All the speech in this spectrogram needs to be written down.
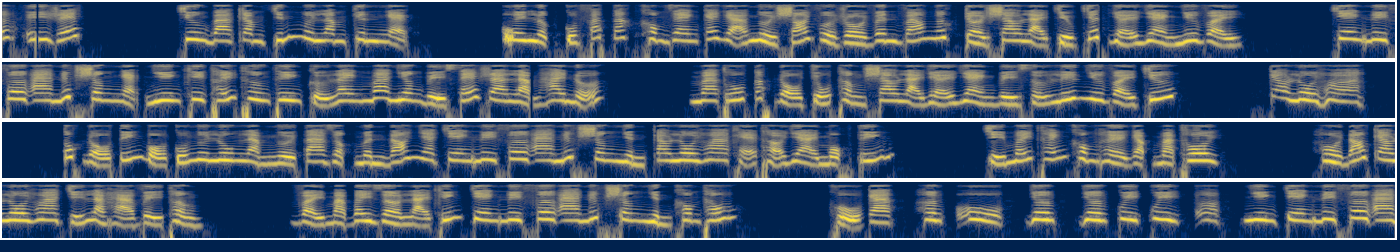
Chương 395 Kinh ngạc. Uy lực của pháp tắc không gian cái gã người sói vừa rồi vênh váo ngất trời sao lại chịu chết dễ dàng như vậy. Jennifer Aniston ngạc nhiên khi thấy thương thiên cự lan ma nhân bị xé ra làm hai nửa. Ma thú cấp độ chủ thần sao lại dễ dàng bị xử lý như vậy chứ? Cao lôi hoa. Tốc độ tiến bộ của ngươi luôn làm người ta giật mình đó nha Jennifer Aniston nhìn cao lôi hoa khẽ thở dài một tiếng. Chỉ mấy tháng không hề gặp mà thôi. Hồi đó cao lôi hoa chỉ là hạ vị thần. Vậy mà bây giờ lại khiến Chen Ni Phơ A nước sân nhìn không thấu. Khủ ca, hơn u, dơn, dơn quy quy, ơ, nhiên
